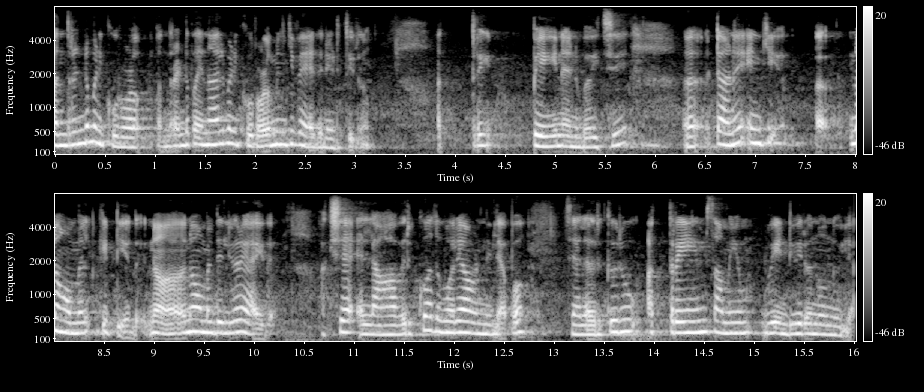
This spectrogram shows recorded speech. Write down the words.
പന്ത്രണ്ട് മണിക്കൂറോളം പന്ത്രണ്ട് പതിനാല് മണിക്കൂറോളം എനിക്ക് വേദന എടുത്തിരുന്നു. അത്രയും പെയിൻ അനുഭവിച്ച് ട്ടാണ് എനിക്ക് നോർമൽ കിട്ടിയത് നോർമൽ ഡെലിവറി ആയത്. പക്ഷേ എല്ലാവർക്കും അതുപോലെ ആവണമെന്നില്ല. അപ്പോൾ ചിലർക്കൊരു അത്രയും സമയം വേണ്ടി വരുമെന്നൊന്നുമില്ല.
